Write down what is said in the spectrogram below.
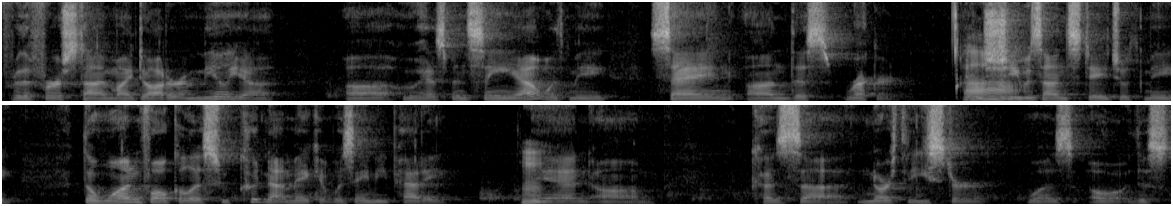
for the first time, my daughter Amelia, uh, who has been singing out with me, sang on this record, and Ah. she was on stage with me. The one vocalist who could not make it was Amy Petty, and because uh, Northeaster was oh, this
